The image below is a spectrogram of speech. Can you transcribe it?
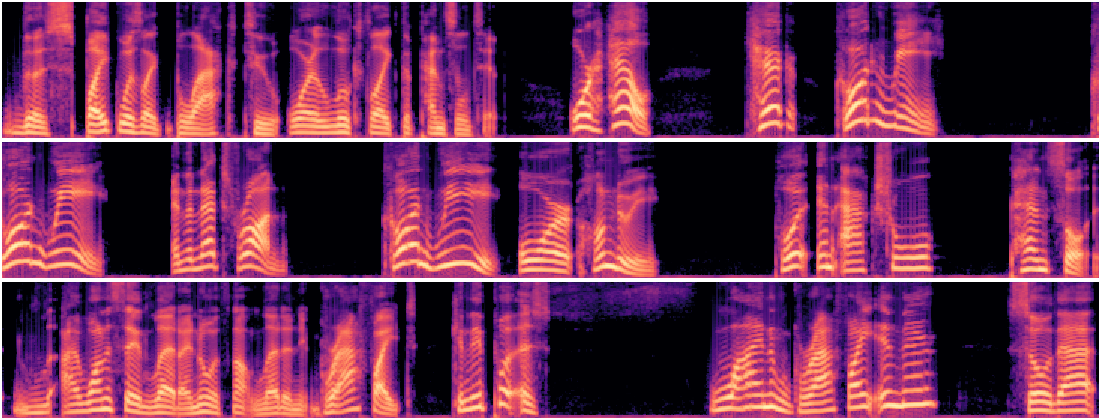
the spike was like black too, or it looked like the pencil tip. Or hell, could, could we, could we, in the next run, could we, or Hundui, put an actual pencil, I want to say lead, I know it's not lead anymore, graphite. Can they put a line of graphite in there so that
